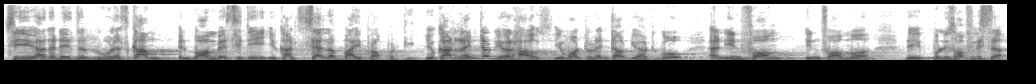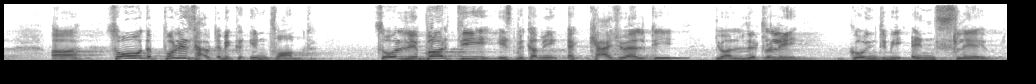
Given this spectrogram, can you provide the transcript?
see, the other day the rule has come. In Bombay city, you can't sell or buy property. You can't rent out your house. You want to rent out, you have to go and inform, inform uh, the police officer. Uh, so the police have to be informed. So liberty is becoming a casualty. You are literally going to be enslaved.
